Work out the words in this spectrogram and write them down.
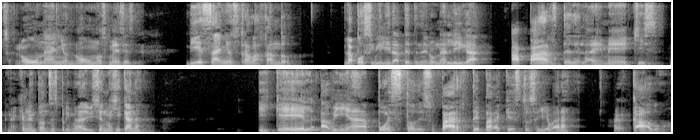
o sea, no un año, no unos meses, 10 años trabajando la posibilidad de tener una liga aparte de la MX, en aquel entonces Primera División Mexicana, y que él había puesto de su parte para que esto se llevara a cabo.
